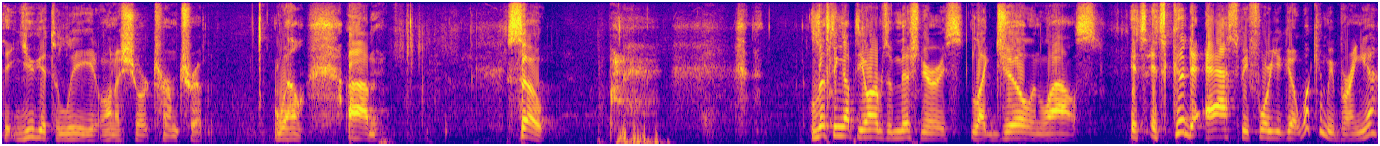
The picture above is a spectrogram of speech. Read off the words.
that you get to lead on a short term trip? Well, um, so lifting up the arms of missionaries like Jill and Laos, it's, it's good to ask before you go, what can we bring you?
